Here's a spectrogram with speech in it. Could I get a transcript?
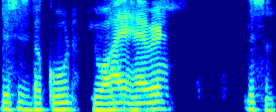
This is the code. You all. I haven't Listen.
